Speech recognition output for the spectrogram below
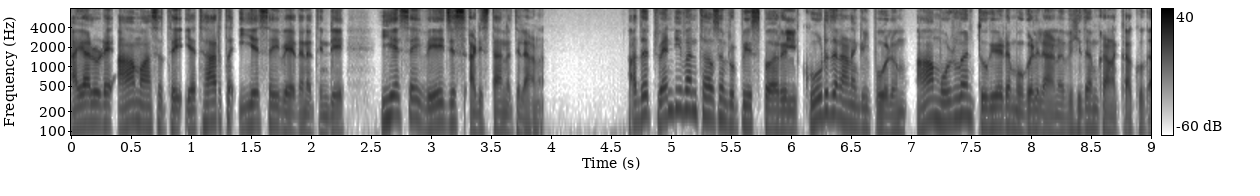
അയാളുടെ ആ മാസത്തെ യഥാർത്ഥ ഇ എസ് ഐ വേതനത്തിന്റെ ഇ എസ് ഐ വേജസ് അടിസ്ഥാനത്തിലാണ്. അത് ട്വന്റി വൺ തൗസൻഡ് റുപ്പീസ് പേറിൽ കൂടുതലാണെങ്കിൽ പോലും ആ മുഴുവൻ തുകയുടെ മുകളിലാണ് വിഹിതം കണക്കാക്കുക.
